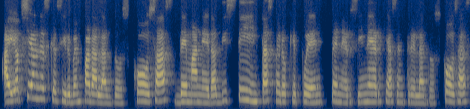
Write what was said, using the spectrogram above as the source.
Hay opciones que sirven para las dos cosas de maneras distintas, pero que pueden tener sinergias entre las dos cosas.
